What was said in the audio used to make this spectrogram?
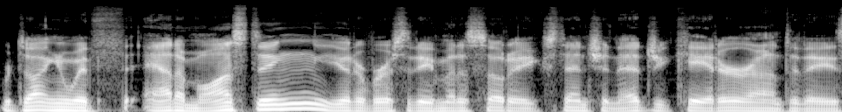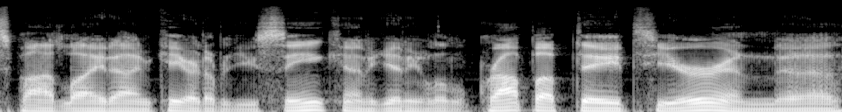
We're talking with Adam Austin, University of Minnesota Extension educator, on today's Spotlight on KRWC. Kind of getting a little crop update here, and uh,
